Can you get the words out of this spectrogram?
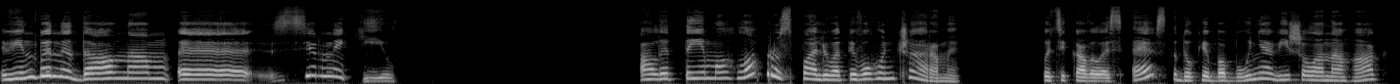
він би не дав нам е, сірників. Але ти могла б розпалювати вогонь чарами? поцікавилась Еск, доки бабуня вішала на гак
